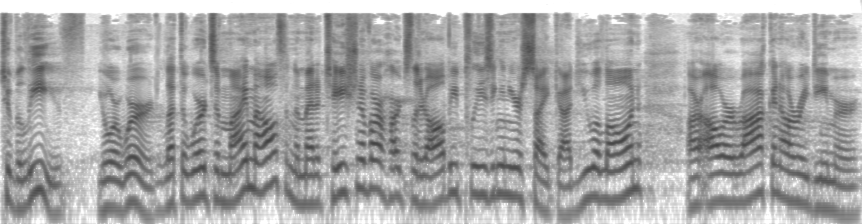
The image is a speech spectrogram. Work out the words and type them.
to believe your word. Let the words of my mouth and the meditation of our hearts, let it all be pleasing in your sight, God. You alone are our rock and our redeemer.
